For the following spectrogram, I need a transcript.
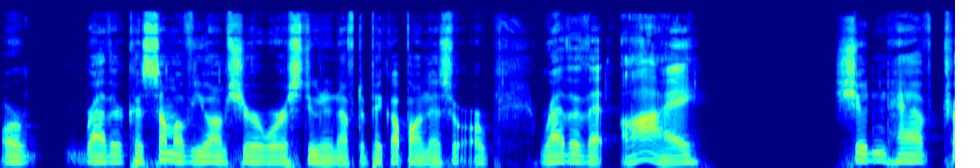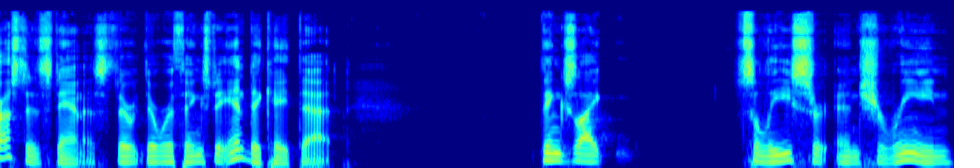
or rather, because some of you, I'm sure, were astute enough to pick up on this, or, or rather that I shouldn't have trusted Stannis. There, there were things to indicate that things like Selyse and Shireen,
